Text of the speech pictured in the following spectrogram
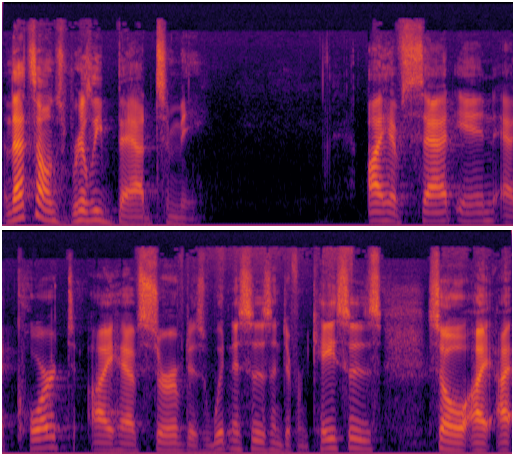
And that sounds really bad to me. I have sat in at court, I have served as witnesses in different cases. So I, I,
